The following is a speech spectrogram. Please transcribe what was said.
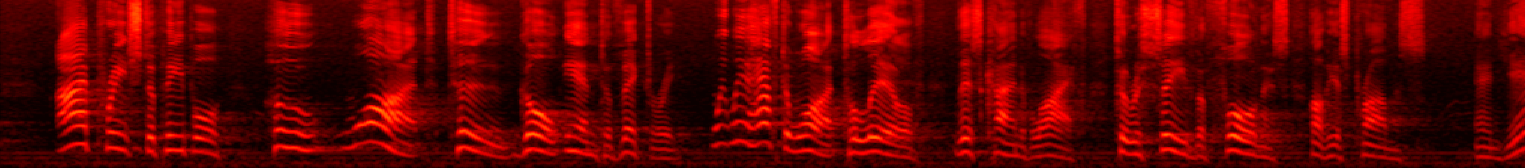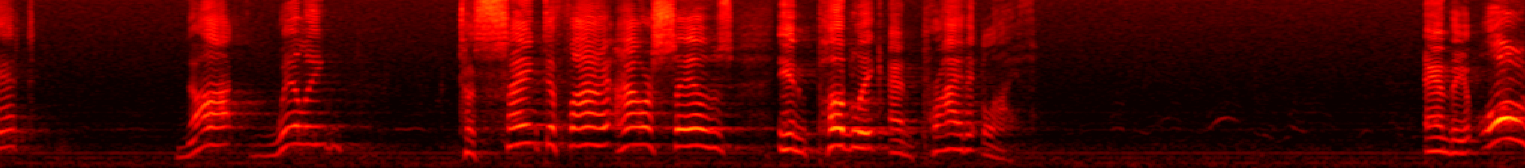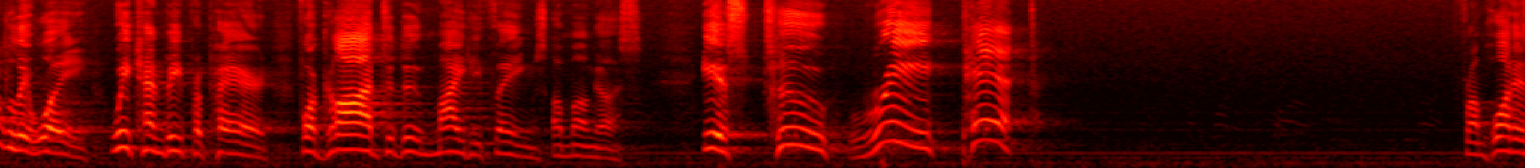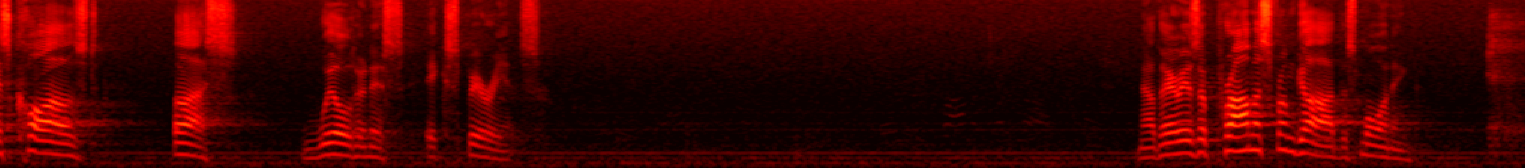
I preach to people who want to go into victory. We, we have to want to live this kind of life, to receive the fullness of His promise. And yet, not willing to sanctify ourselves in public and private life. And the only way we can be prepared for God to do mighty things among us is to repent from what has caused us wilderness experience. Now, there is a promise from God this morning,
